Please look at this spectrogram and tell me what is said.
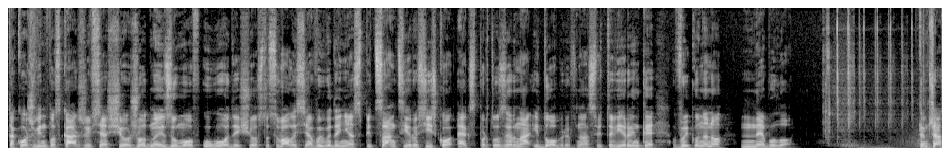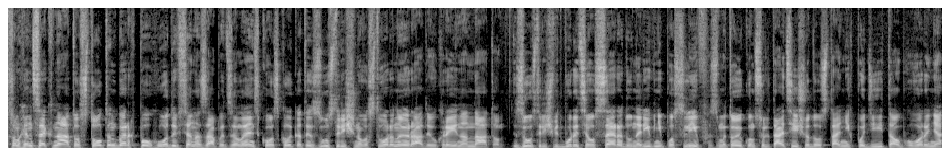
Також він поскаржився, що жодної з умов угоди, що стосувалися виведення з під санкцій російського експорту зерна і добрив на світові ринки, виконано не було. Тим часом генсек НАТО Столтенберг погодився на запит Зеленського скликати зустріч новоствореної ради Україна НАТО. Зустріч відбудеться у середу на рівні послів з метою консультацій щодо останніх подій та обговорення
